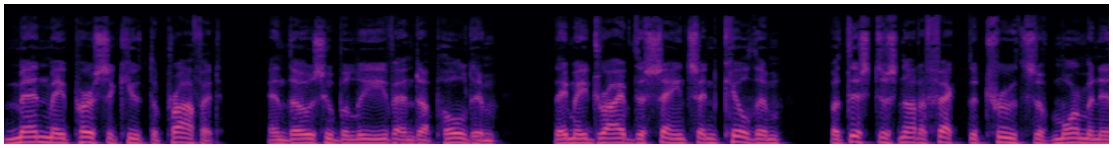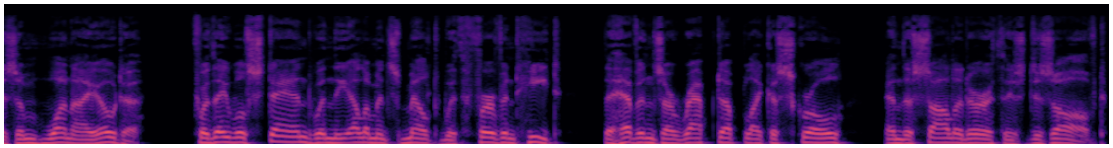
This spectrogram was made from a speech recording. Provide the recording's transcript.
Men may persecute the prophet, and those who believe and uphold him. They may drive the saints and kill them, but this does not affect the truths of Mormonism one iota, for they will stand when the elements melt with fervent heat, the heavens are wrapped up like a scroll, and the solid earth is dissolved.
